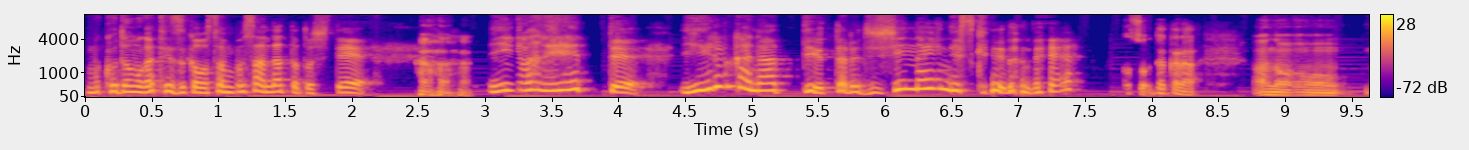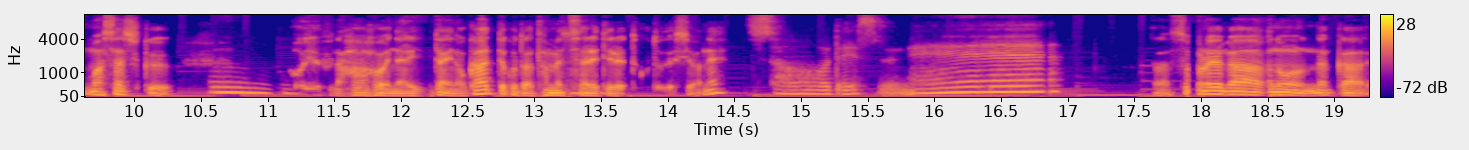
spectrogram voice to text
まあ、子供が手塚治虫さんだったとしていいわねって言えるかなって言ったら自信ないんですけれどね。そうだからあのまさしくどういうふうな母親になりたいのかってことが試されてるってことですよね。そうですね。それがあのなんか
